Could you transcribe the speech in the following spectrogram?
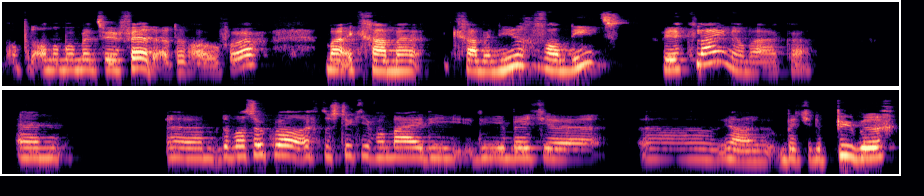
op een ander moment weer verder erover. Maar ik ga me, ik ga me in ieder geval niet weer kleiner maken. En um, er was ook wel echt een stukje van mij die, die een beetje, uh, ja, een beetje de puber,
